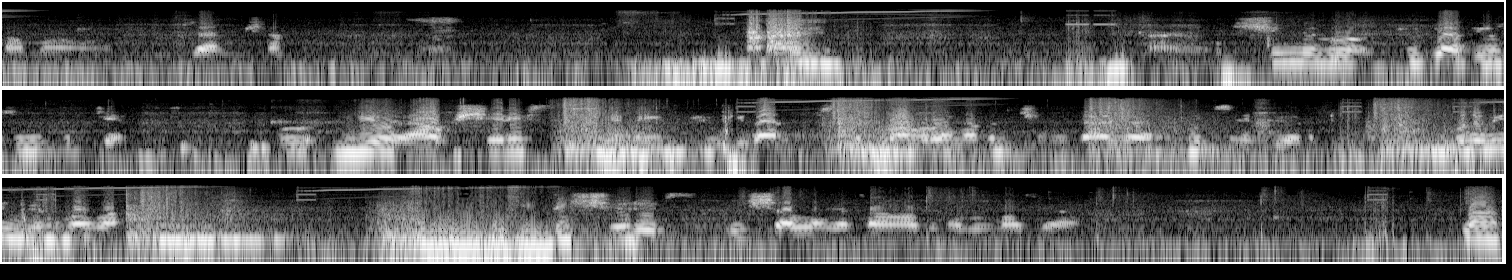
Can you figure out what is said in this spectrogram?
Tamam güzelmiş lan. Şimdi bu çocuğa diyorsunuzdur ki bu biliyor ya bu şerefsiz demeyin çünkü ben Star oynadığım için galiba hepsini biliyorum. Bunu bilmiyorum ama bir de şerefsiz inşallah yatağın altına bulmaz ya. Lan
